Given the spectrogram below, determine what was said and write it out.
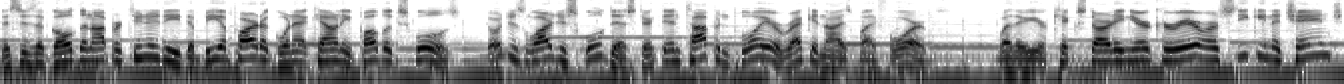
This is a golden opportunity to be a part of Gwinnett County Public Schools, Georgia's largest school district and top employer recognized by Forbes. Whether you're kickstarting your career or seeking a change,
